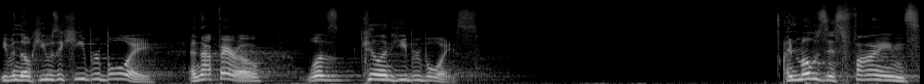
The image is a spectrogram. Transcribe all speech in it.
even though he was a Hebrew boy. And that Pharaoh was killing Hebrew boys. And Moses finds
